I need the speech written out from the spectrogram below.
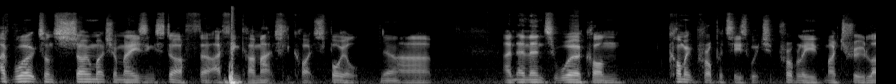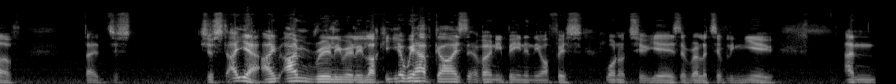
I've worked on so much amazing stuff that I think I'm actually quite spoiled. yeah Uh, and and then to work on comic properties, which are probably my true love. That just, just uh, yeah, I, I'm really really lucky. Yeah, we have guys that have only been in the office one or two years. They're relatively new, and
